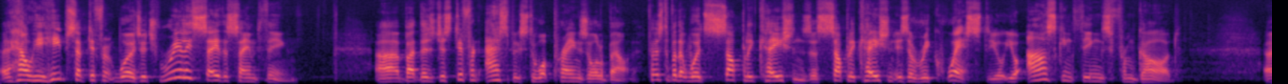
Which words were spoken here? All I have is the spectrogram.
uh, how he heaps up different words which really say the same thing. Uh, but there's just different aspects to what praying is all about. First of all, the word supplications. A supplication is a request. You're, you're asking things from God. Uh,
